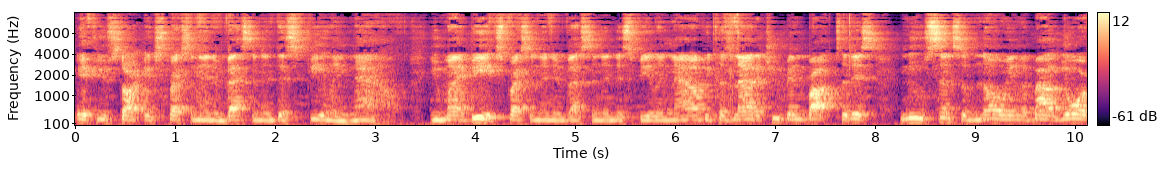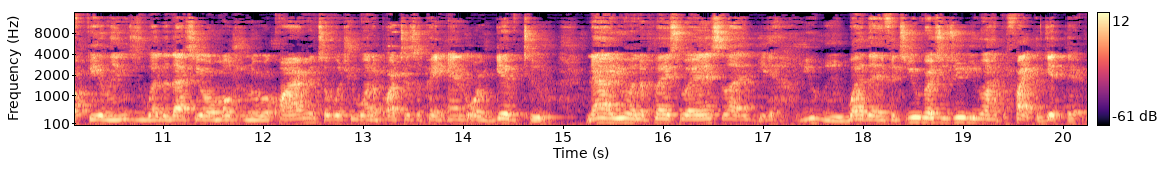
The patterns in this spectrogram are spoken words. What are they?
If you start expressing and investing in this feeling now. You might be expressing and investing in this feeling now because now that you've been brought to this new sense of knowing about your feelings, whether that's your emotional requirements or what you want to participate in or give to. Now you're in a place where it's like, yeah, you whether if it's you versus you, you're gonna have to fight to get there.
